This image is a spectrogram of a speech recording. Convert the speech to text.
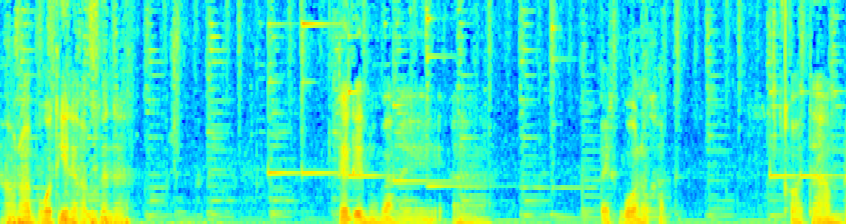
เอานอนปกตินะครับทุกท่านนะเลขเด่นผมวางให้อ่าไปกระบอกแล้วครับ ขอตามไป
